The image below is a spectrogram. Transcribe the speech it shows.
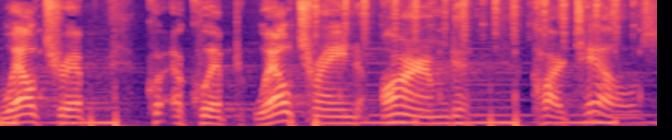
well tripped, equipped, well trained, armed cartels.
